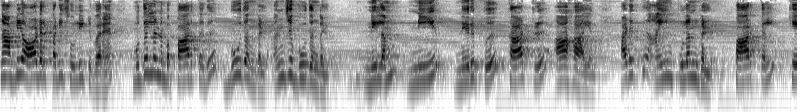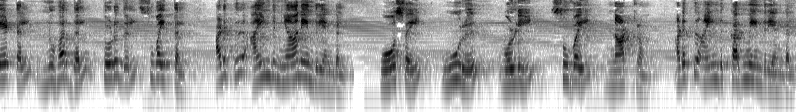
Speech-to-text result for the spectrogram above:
நான் அப்படியே ஆர்டர் படி சொல்லிட்டு வரேன். முதல்ல நம்ம பார்த்தது பூதங்கள் அஞ்சு பூதங்கள். நிலம் நீர் நெருப்பு காற்று ஆகாயம். அடுத்து ஐம்புலன்கள் பார்த்தல் கேட்டல் நுகர்தல் தொடுதல் சுவைத்தல். அடுத்து ஐந்து ஞானேந்திரியங்கள். ஓசை ஊறு ஒளி சுவை நாற்றம். அடுத்து ஐந்து கர்மேந்திரியங்கள்.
